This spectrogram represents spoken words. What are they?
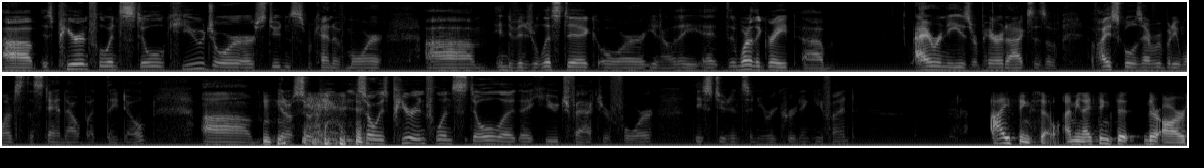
uh, is peer influence still huge or are students kind of more um, individualistic or you know they uh, one of the great um, ironies or paradoxes of, of high school is everybody wants to stand out, but they don't. Um, you know, so you, so is peer influence still a, a, huge factor for these students in your recruiting? You find? I think so. I mean, I think that there are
